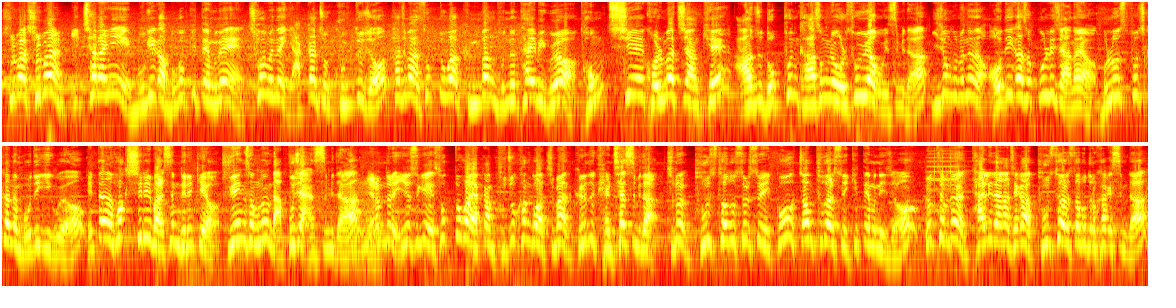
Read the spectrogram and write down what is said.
출발 출발! 이 차량이 무게가 무겁기 때문에 처음에는 약간 좀 굼뜨죠. 하지만 속도가 금방 붙는 타입이고요. 덩치에 걸맞지 않게 아주 높은 가속력을 소유하고 있습니다. 이 정도면은 어디 가서 꿀리지 않아요. 물론 스포츠카는 못 이기고요. 일단 확실히 말씀드릴게요. 주행 성능 나쁘지 않습니다. 여러분들 이 녀석의 속도가 약간 부족한 것 같지만 그래도 괜찮습니다. 저는 부스터도 쓸 수 있고 점프도 할 수 있기 때문이죠. 그렇다면 달리다가 제가 부스터를 써보도록 하겠습니다.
